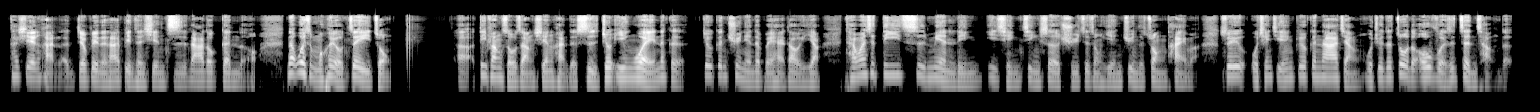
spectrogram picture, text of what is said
他先喊了，就变得他变成先知，大家都跟了哦。那为什么会有这一种，呃，地方首长先喊的事？就因为那个就跟去年的北海道一样，台湾是第一次面临疫情进社区这种严峻的状态嘛。所以我前几天就跟大家讲，我觉得做的 over 是正常的，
